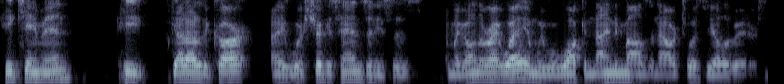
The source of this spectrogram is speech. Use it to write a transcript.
He came in, he got out of the car. I shook his hands and he says, "Am I going the right way?" And we were walking 90 miles an hour towards the elevators.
